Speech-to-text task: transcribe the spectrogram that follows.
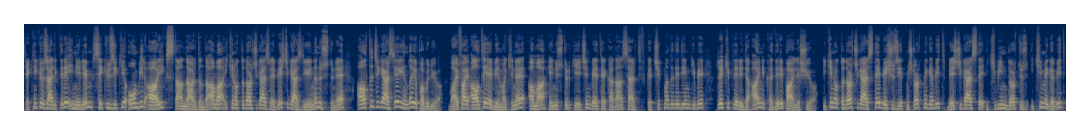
Teknik özelliklere inelim. 802.11ax standardında ama 2.4 GHz ve 5 GHz yayının üstüne 6 GHz yayında yapabiliyor. Wi-Fi 6E bir makine ama henüz Türkiye için BTK'dan sertifika çıkmadı dediğim gibi rakipleri de aynı kaderi paylaşıyor. 2.4 GHz'de 574 megabit, 5 GHz'de 2402 megabit,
